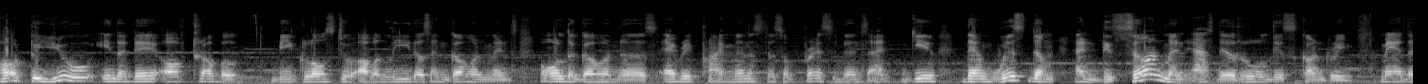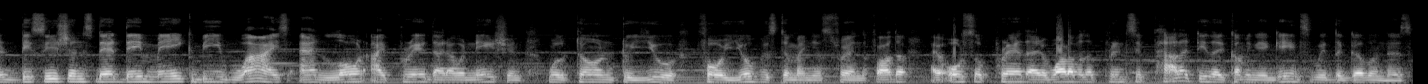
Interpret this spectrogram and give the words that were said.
out to you in the day of trouble. Be close to our leaders and governments all the governors every prime ministers or presidents and give them wisdom and discernment as they rule this country. May the decisions that they make be wise and lord i pray that our nation will turn to you for your wisdom and your strength. Father i also pray that whatever the principality that coming against with the governors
